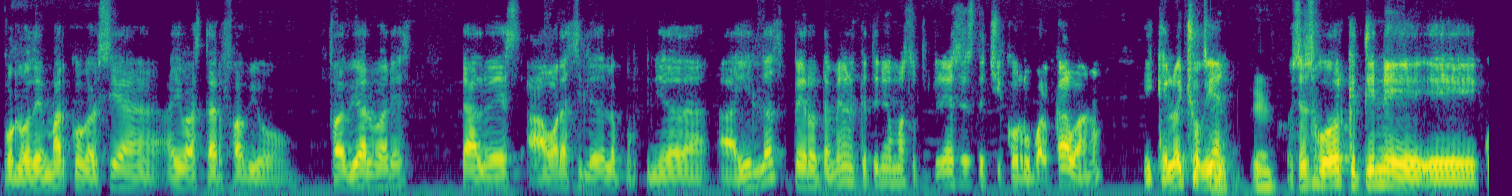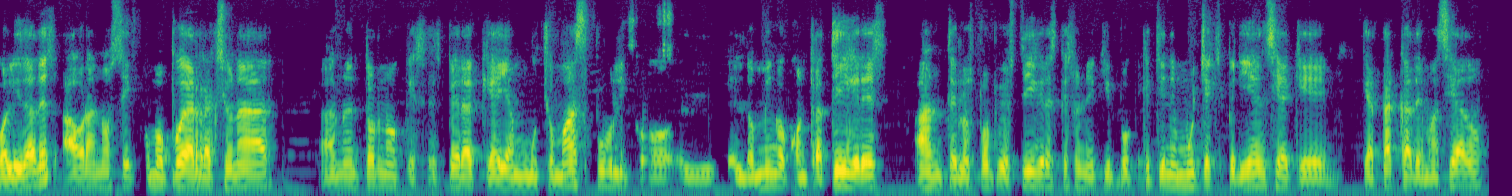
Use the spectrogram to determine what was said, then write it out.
por lo de Marco García, ahí va a estar Fabio, Fabio Álvarez. Tal vez ahora sí le dé la oportunidad a, Islas, pero también el que ha tenido más oportunidades es este chico Rubalcaba, ¿no? Y que lo ha hecho bien. Pues es un jugador que tiene eh, cualidades. Ahora no sé cómo puede reaccionar a un entorno que se espera que haya mucho más público el, domingo contra Tigres, ante los propios Tigres, que es un equipo que tiene mucha experiencia, que, que ataca demasiado.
